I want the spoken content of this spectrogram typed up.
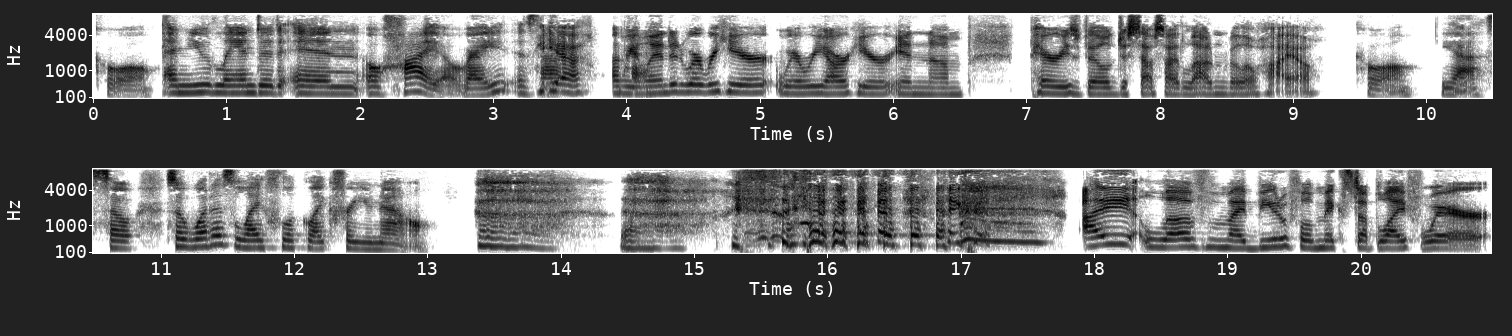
Cool. And you landed in Ohio, right? Is that Yeah. Okay. We landed where we're here where we are here in um, Perrysville, just outside Loudonville, Ohio. Cool. Yeah. So so what does life look like for you now? I love my beautiful mixed up life where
